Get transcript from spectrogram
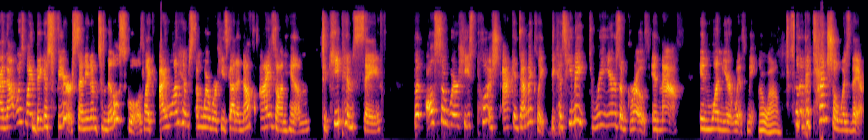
And that was my biggest fear sending him to middle schools. Like, I want him somewhere where he's got enough eyes on him to keep him safe, but also where he's pushed academically because he made three years of growth in math in one year with me. Oh, wow. So the potential was there.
